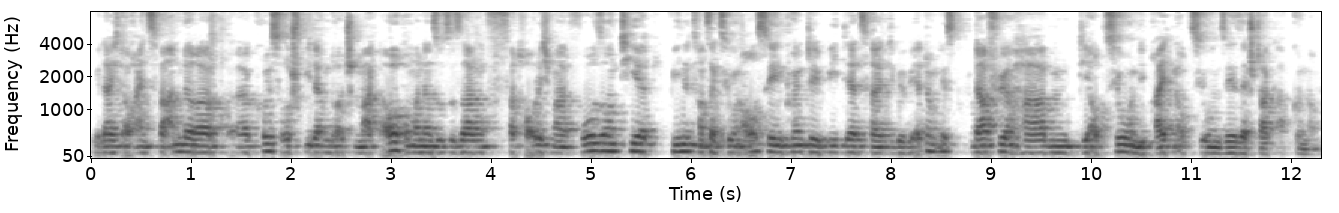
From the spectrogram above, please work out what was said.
Vielleicht auch ein, zwei andere äh, größere Spieler im deutschen Markt auch, wo man dann sozusagen vertraulich mal vorsortiert, wie eine Transaktion aussehen könnte, wie derzeit die Bewertung ist. Dafür haben die Optionen, die breiten Optionen sehr, sehr stark abgenommen.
